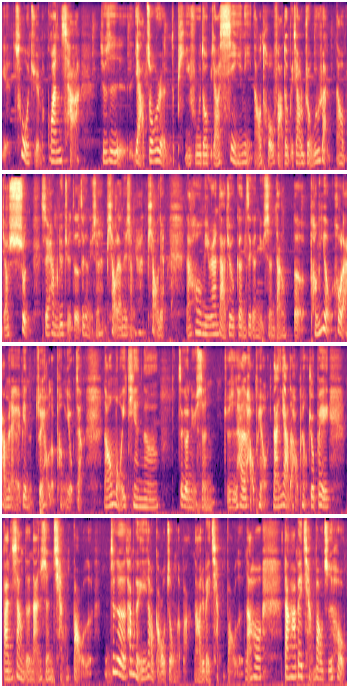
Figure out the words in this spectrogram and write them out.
也错觉嘛，观察。就是亚洲人的皮肤都比较细腻，然后头发都比较柔软，然后比较顺，所以他们就觉得这个女生很漂亮，就想她很漂亮。然后 Miranda 就跟这个女生当了朋友，后来他们两个也变成最好的朋友这样。然后某一天呢，这个女生就是她的好朋友，南亚的好朋友就被班上的男生强暴了。这个他们可能已经到高中了吧，然后就被强暴了。然后当他被强暴之后，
